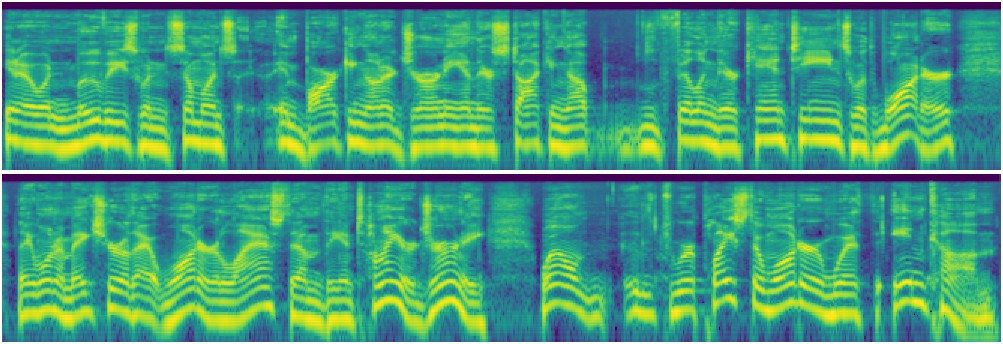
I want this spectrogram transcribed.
you know, in movies when someone's embarking on a journey and they're stocking up, filling their canteens with water, they want to make sure that water lasts them the entire journey. Well, replace the water with income.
